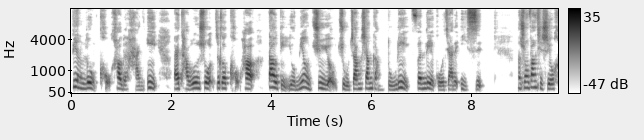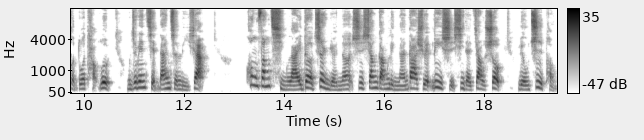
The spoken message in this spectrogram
辩论口号的含义，来讨论说这个口号到底有没有具有主张香港独立、分裂国家的意思。那双方其实有很多讨论，我们这边简单整理一下，控方请来的证人呢，是香港岭南大学历史系的教授刘志鹏。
